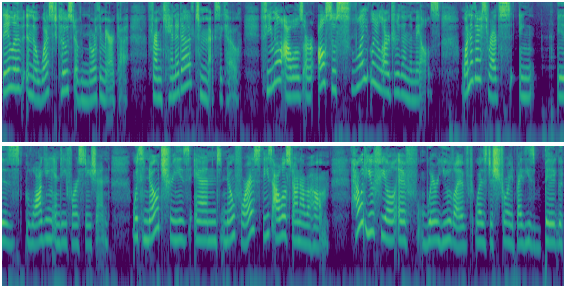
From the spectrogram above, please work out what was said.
They live in the west coast of North America from Canada to Mexico. Female owls are also slightly larger than the males. One of their threats in, is logging and deforestation. With no trees and no forests, these owls don't have a home. How would you feel if where you lived was destroyed by these big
